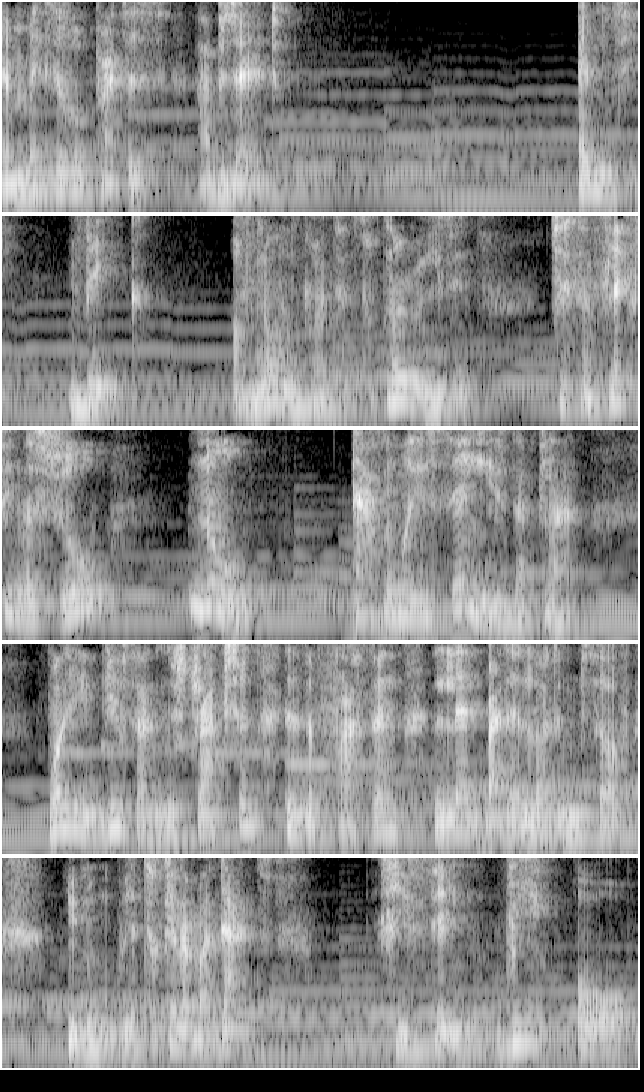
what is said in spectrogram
It makes the whole practice absurd, empty, vague, of no importance, of no reason, just afflicting the soul. No, that's not what he's saying is the plan. When he gives an instruction, there's a fasting led by the Lord Himself. You know, we're talking about that. He's saying we all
